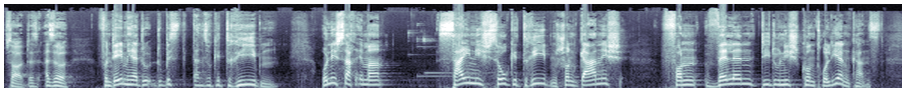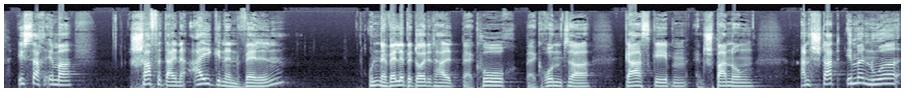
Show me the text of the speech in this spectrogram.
so, das, also, von dem her, du, du bist dann so getrieben. Und ich sag immer, sei nicht so getrieben, schon gar nicht von Wellen, die du nicht kontrollieren kannst. Ich sag immer, schaffe deine eigenen Wellen. Und eine Welle bedeutet halt Berg hoch, Berg runter, Gas geben, Entspannung anstatt immer nur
